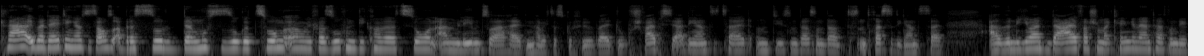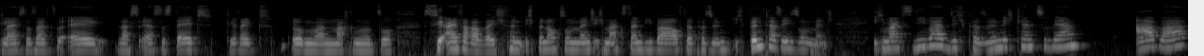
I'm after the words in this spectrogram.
Klar, über Dating ist es auch so, aber das ist so, dann musst du so gezwungen irgendwie versuchen, die Konversation am Leben zu erhalten, habe ich das Gefühl, weil du schreibst ja die ganze Zeit und dies und das und das Interesse die ganze Zeit. Aber wenn du jemanden da einfach schon mal kennengelernt hast und dir gleich so sagst, so, ey, lass erstes Date direkt irgendwann machen und so, ist viel einfacher, weil ich finde, ich bin auch so ein Mensch, ich mag es dann lieber auf der persönlichen, ich bin tatsächlich so ein Mensch. Ich mag es lieber, dich persönlich kennenzulernen, aber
